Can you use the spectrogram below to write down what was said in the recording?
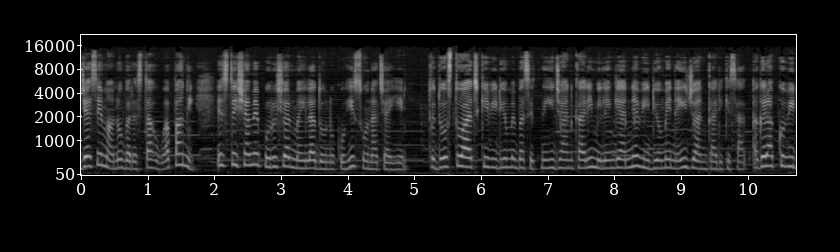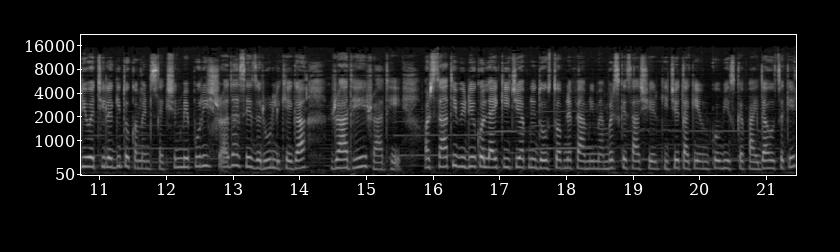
जैसे मानो बरसता हुआ पानी। इस दिशा में पुरुष और महिला दोनों को ही सोना चाहिए। तो दोस्तों, आज की वीडियो में बस इतनी ही जानकारी। मिलेंगे अन्य वीडियो में नई जानकारी के साथ। अगर आपको वीडियो अच्छी लगी तो कमेंट सेक्शन में पूरी श्रद्धा से ज़रूर लिखेगा, राधे राधे। और साथ ही वीडियो को लाइक कीजिए, अपने दोस्तों, अपने फैमिली मेंबर्स के साथ शेयर कीजिए, ताकि उनको भी इसका फ़ायदा हो सके।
